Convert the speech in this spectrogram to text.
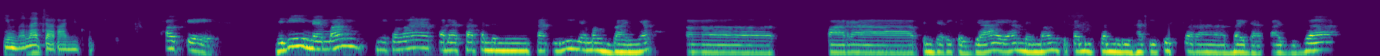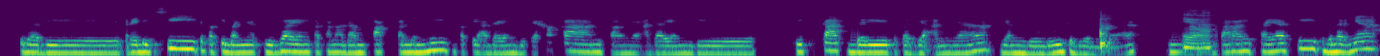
Gimana caranya, Oke. Okay. Jadi memang Nikola pada saat pandemi saat ini memang banyak uh, para pencari kerja ya. Memang kita bisa melihat itu secara by data juga sudah diprediksi seperti banyak juga yang terkena dampak pandemi seperti ada yang di PHK misalnya ada yang di ikat dari pekerjaannya yang dulu sebelumnya. Yeah. Saran saya sih sebenarnya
